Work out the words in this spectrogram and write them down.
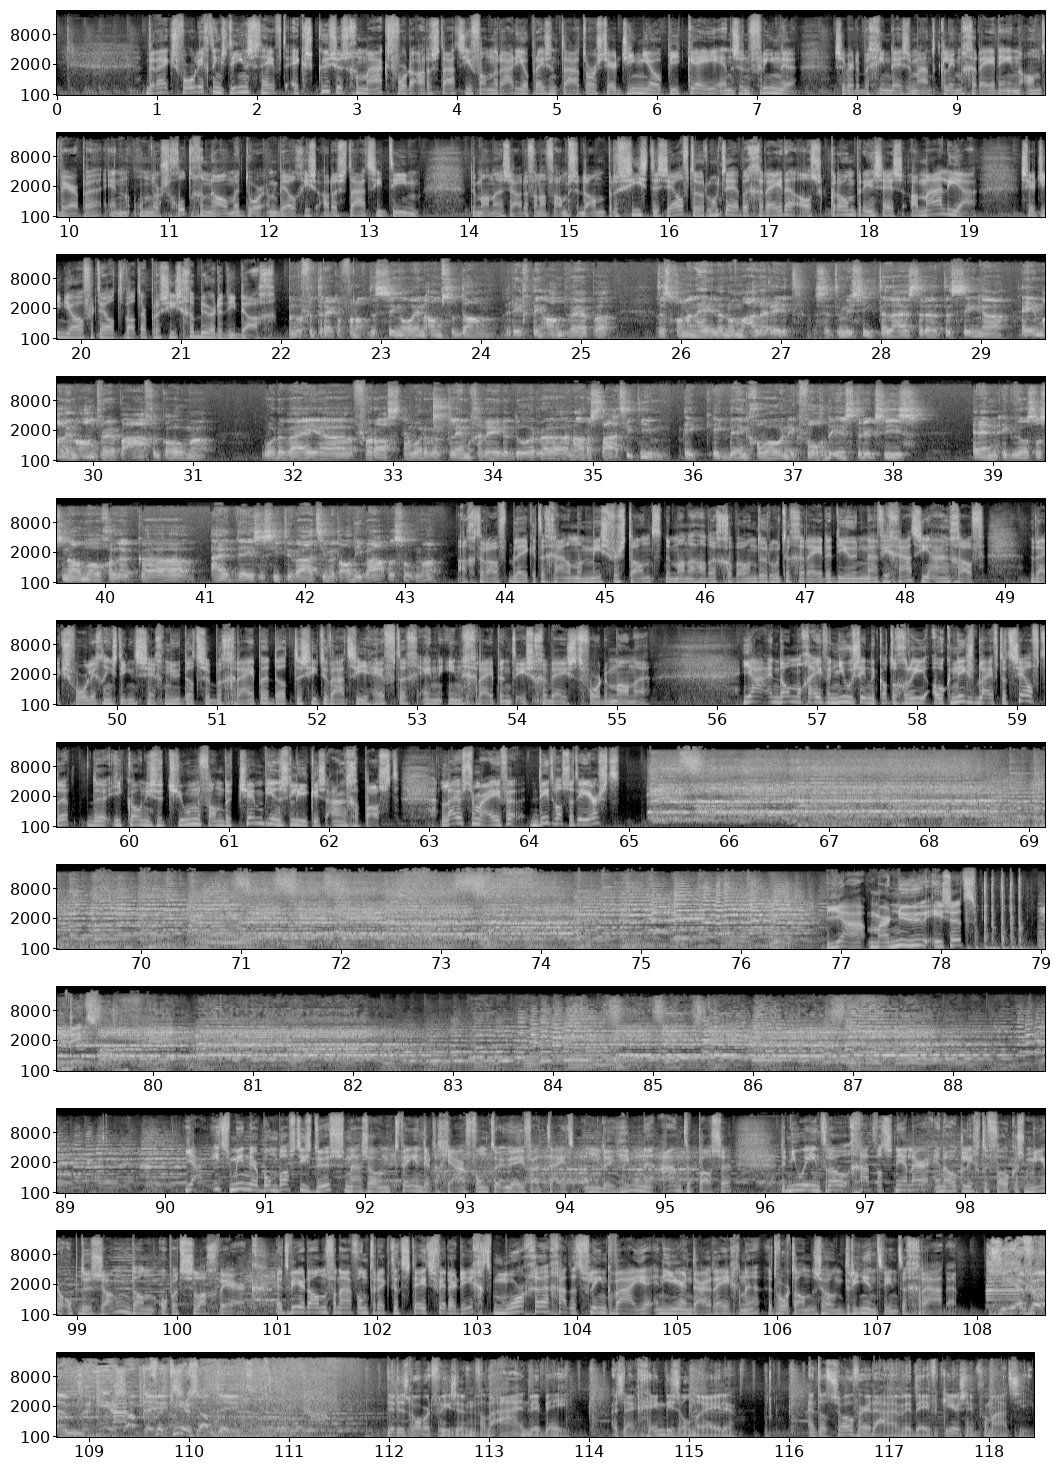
De Rijksvoorlichtingsdienst heeft excuses gemaakt voor de arrestatie van radiopresentator Serginho Piqué en zijn vrienden. Ze werden begin deze maand klemgereden in Antwerpen en onder schot genomen door een Belgisch arrestatieteam. De mannen zouden vanaf Amsterdam precies dezelfde route hebben gereden als kroonprinses Amalia. Serginho vertelt wat er precies gebeurde die dag. We vertrekken vanaf de Singel in Amsterdam richting Antwerpen. Het is gewoon een hele normale rit. We zitten muziek te luisteren, te zingen. Eenmaal in Antwerpen aangekomen worden wij uh, verrast en worden we klemgereden door uh, een arrestatieteam. Ik, ik denk gewoon, ik volg de instructies en ik wil zo snel mogelijk uh, uit deze situatie met al die wapens op me. Achteraf bleek het te gaan om een misverstand. De mannen hadden gewoon de route gereden die hun navigatie aangaf. De Rijksvoorlichtingsdienst zegt nu dat ze begrijpen dat de situatie heftig en ingrijpend is geweest voor de mannen. Ja, en dan nog even nieuws in de categorie Ook niks blijft hetzelfde. De iconische tune van de Champions League is aangepast. Luister maar even, dit was het eerst. Ja, maar nu is het dit. Ja, iets minder bombastisch dus. Na zo'n 32 jaar vond de UEFA tijd om de hymne aan te passen. De nieuwe intro gaat wat sneller en ook ligt de focus meer op de zang dan op het slagwerk. Het weer dan. Vanavond trekt het steeds verder dicht. Morgen gaat het flink waaien en hier en daar regenen. Het wordt dan zo'n 23 graden. ZFM, verkeersupdate. verkeersupdate. Dit is Robert Vriesen van de ANWB. Er zijn geen bijzonderheden. En tot zover de ANWB Verkeersinformatie.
